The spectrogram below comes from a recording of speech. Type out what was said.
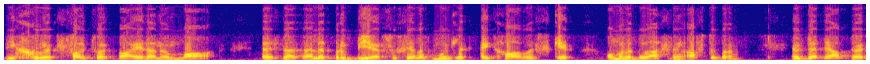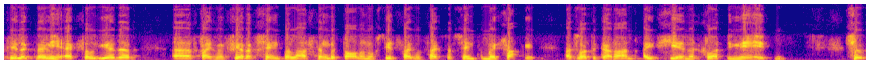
die groot fout wat baie dan nou maak is dat hulle probeer soveel as moontlik uitgawes skep om hulle belasting af te bring. Nou dit help natuurlik nou nie. Ek sal eerder uh 45 sent belasting betaal en nog steeds 55 sent in my sak hê as wat ek 'n rand uitgee en dit glad nie meer het nie. So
